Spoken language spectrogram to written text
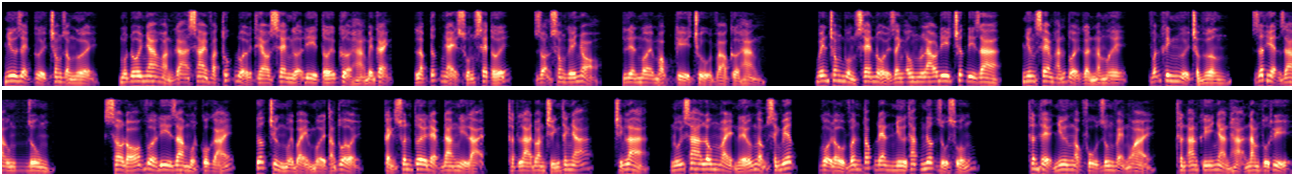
Như dệt cười trong dòng người, một đôi nha hoàn gã sai vặt thúc đuổi theo xe ngựa đi tới cửa hàng bên cạnh lập tức nhảy xuống xe tới dọn xong ghế nhỏ liền mời mọc kỳ chủ vào cửa hàng bên trong buồng xe nổi danh ông lão đi trước đi ra nhưng xem hắn tuổi gần năm mươi, vẫn khinh người trầm hương, rất hiện ra ung dung. Sau đó vừa đi ra một cô gái, ước chừng mười bảy, mười tám tuổi, cảnh xuân tươi đẹp đang nghỉ lại, thật là đoan chính thanh nhã, chính là, núi xa lông mày nếu ngậm xanh biếc, gội đầu vân tóc đen như thác nước rủ xuống. Thân thể như ngọc phù dung vẻ ngoài, thần an khí nhàn hạ năm thu thủy.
